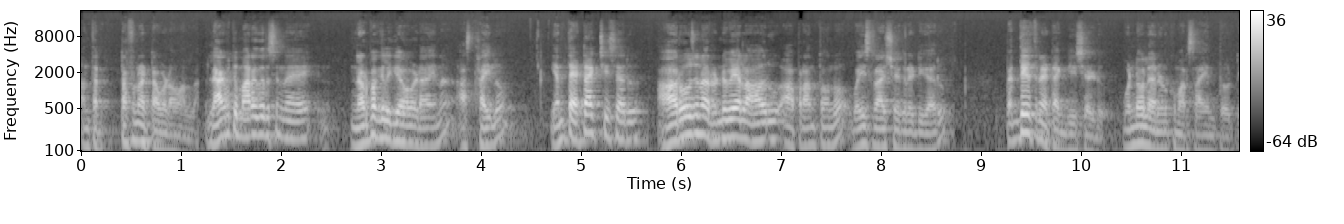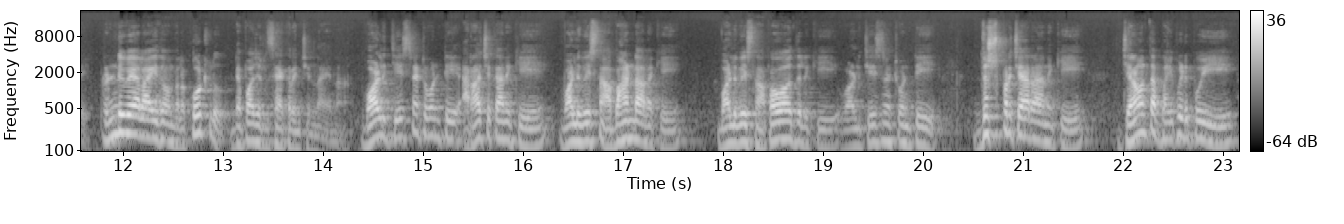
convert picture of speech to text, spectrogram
అంత టఫ్ నట్ అవ్వడం వల్ల. లేకపోతే మార్గదర్శన నడపగలిగేవాడు ఆయన ఆ స్థాయిలో. ఎంత అటాక్ చేశారు? ఆ రోజున రెండు వేల ఆరు ఆ ప్రాంతంలో వైఎస్ రాజశేఖర రెడ్డి గారు. పెద్ద ఎత్తున అటాక్ చేశాడు ఉండవల్లి అరుణ్ కుమార్ సాయంతో రెండు వేల ఐదు వందల కోట్లు డిపాజిట్లు సేకరించింది ఆయన. వాళ్ళు చేసినటువంటి అరాచకానికి వాళ్ళు వేసిన అభాండాలకి వాళ్ళు వేసిన అపవాదులకి వాళ్ళు చేసినటువంటి దుష్ప్రచారానికి జనమంతా భయపడిపోయి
